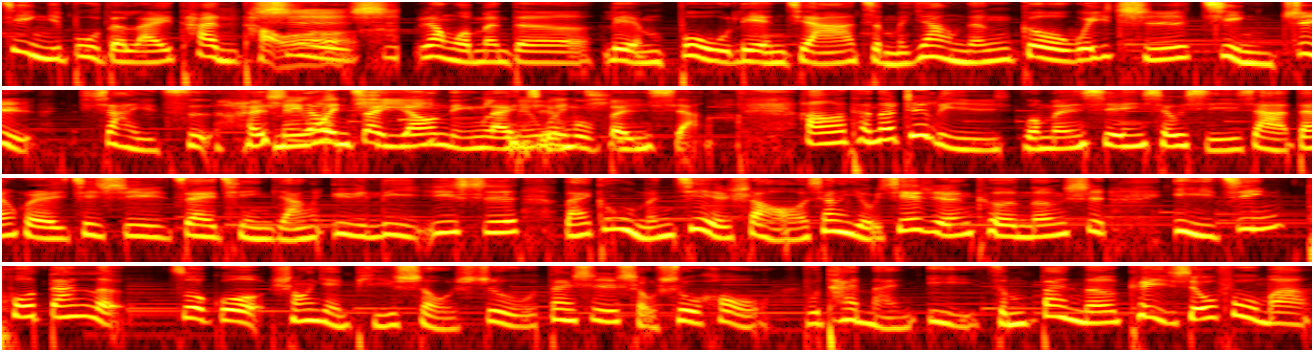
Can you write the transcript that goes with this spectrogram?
进一步的来探讨哦，是是，让我们的脸部脸颊怎么样能够维持紧致？下一次还是要再邀您来节目分享。好，谈到这里，我们先休息一下，待会儿继续再请杨玉丽医师来跟我们介绍。像有些人可能是已经脱单了，做过双眼皮手术，但是手术后不太满意，怎么办呢？可以修复吗？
